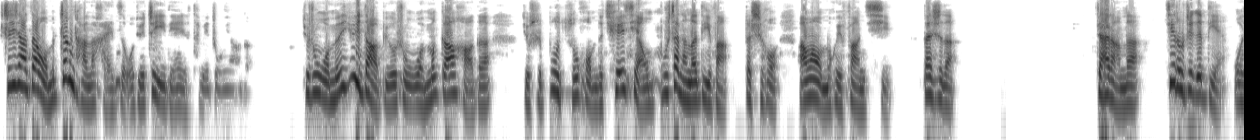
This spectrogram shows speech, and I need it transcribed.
实际上，在我们正常的孩子，我觉得这一点也是特别重要的。就是我们遇到，比如说我们刚好的就是不足我们的缺陷，我们不擅长的地方的时候，往往我们会放弃。但是呢，家长呢，借助这个点，我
